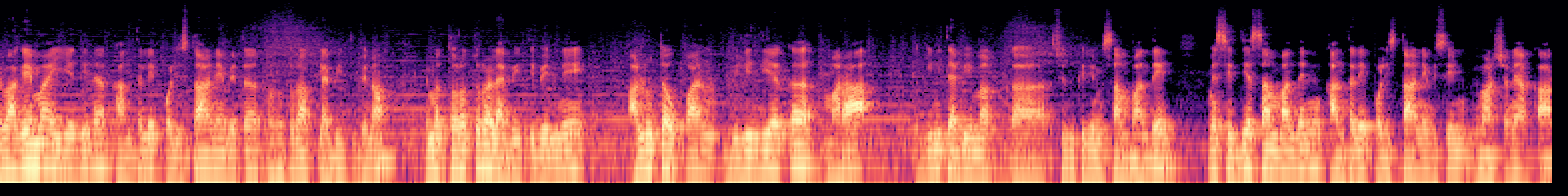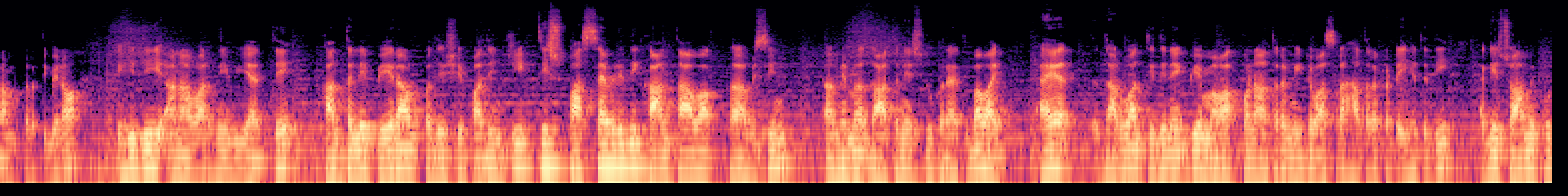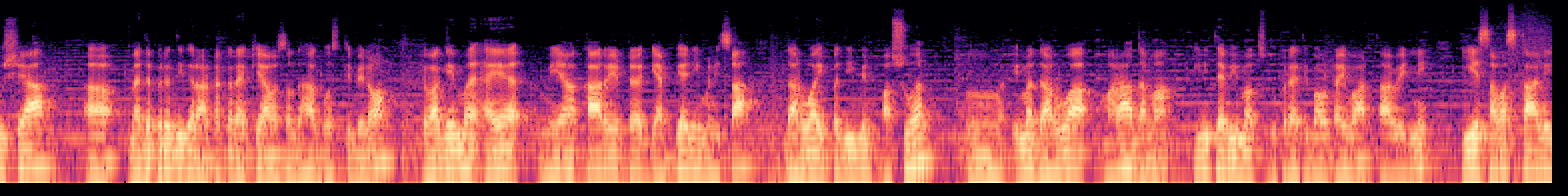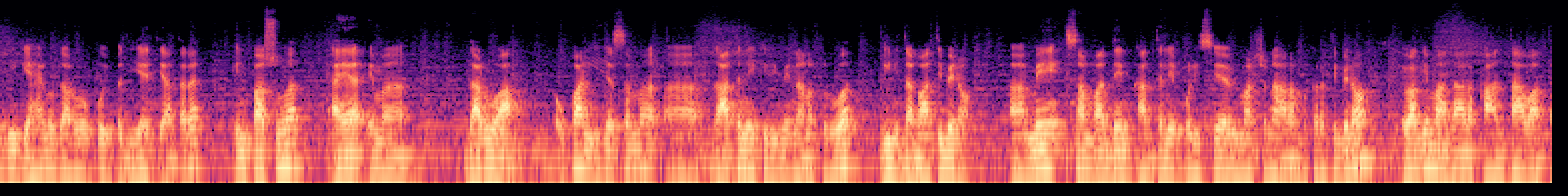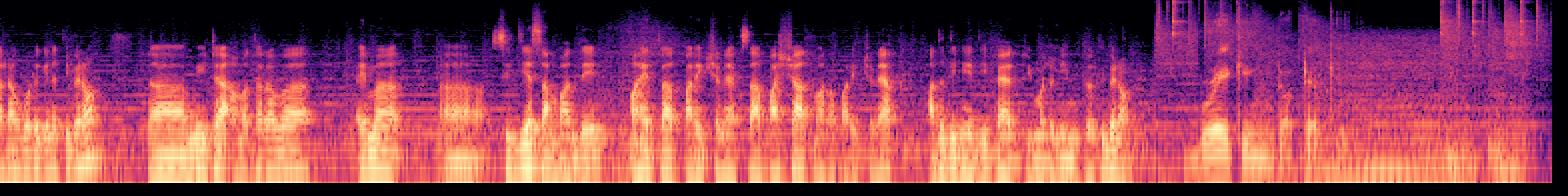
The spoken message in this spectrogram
එවගේම ඊයදින කන්තලේ පොලිස්ථානය වෙත තොරතුරක් ලැබී තිබෙනවා. එම තොරතුර ලැබී තිබෙන්නේ අලුත උපන් බිලිදියක මරා ගිනි තැබීමක් සිදු කිරීම සම්බන්ධයෙන් මේ සිද්ධිය සම්බන්ධයෙන් කන්තලේ පොලිස්ථානය විසින් විමර්ශනයක් ආරම්භ කර තිබෙනවා. එහිදී අනාවරණය වී ඇත්තේ කන්තලේ පේරාවුන් ප්‍රදේශය පදිංචි තිස් පස් ඇවිරිදි කාන්තාවක් විසින් මෙම ඝාතනය සිදු කර ඇති බවයි. ඇය දරුවන් තිදිනෙක්ගේ මවක් වන අතර මීට වසර හතරකට ඉහතදී ඇගේ ස්වාමිපුරුෂයා මැද පෙරදිග රටක රැකියාව සඳහා ගොස් තිබෙනවා. එවගේම ඇය මෙයාකාරයට ගැබ් ගැනීම නිසා දරුවා ඉපදීමෙන් පසුව එම දරුවා මරා දමා ගිනි තැබීමක් සුදු කර ඇති බවටයි වාර්තා වෙන්නේ. ඊයේ සවස් කාලයේදී ගැහැණු දරුවකු ඉපදී ඇති අතර ඉන් පසුව ඇය එම දරුවා උපන් විජසම ඝාතනය කිරීමෙන් අනතුරුව ගිනි තබා තිබෙනවා. මේ සම්බන්ධයෙන් කන්තලේ පොලිසිය විමර්ශන ආරම්භ කර තිබෙනවා. එවගේම අදාළ කාන්තාව අත්තඩංගුවට ගෙන තිබෙනවා. මීට අමතරව එම සිද්ධිය සම්බන්ධයෙන් මහිත්‍රාත් පරීක්ෂණයක් සහ පශ්චාත් මරණ පරීක්ෂණයක් අද දිනේදී පැවැත්වීමට නියමිතව තිබෙනවා. breaking.lk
